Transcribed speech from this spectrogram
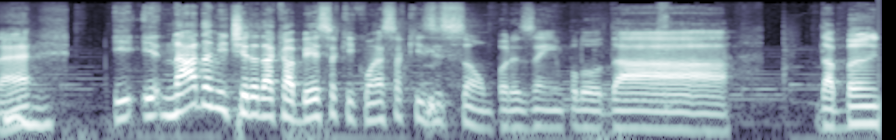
né? E, e nada me tira da cabeça que com essa aquisição, por exemplo, da da Band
